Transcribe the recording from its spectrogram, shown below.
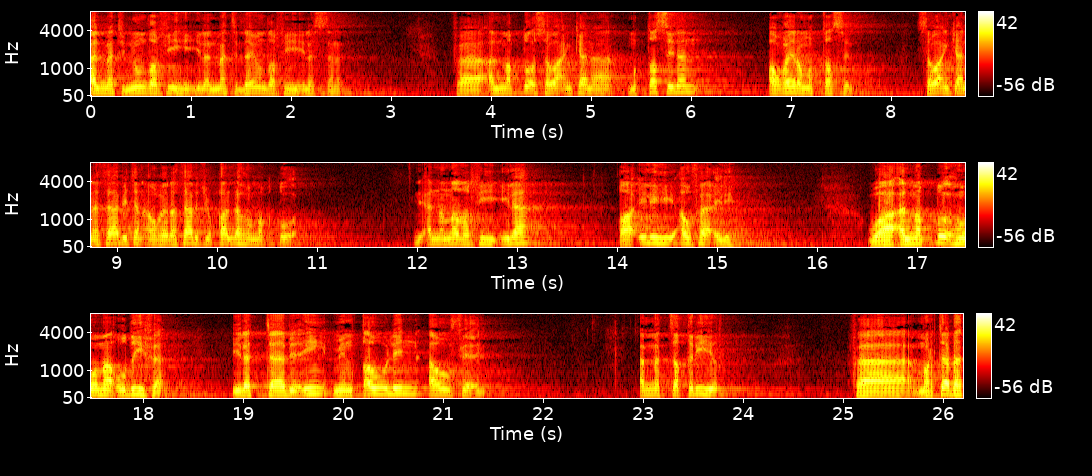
المتن ينظر فيه إلى المتن لا ينظر فيه إلى السند. فالمقطوع سواء كان متصلا أو غير متصل سواء كان ثابتا أو غير ثابت يقال له مقطوع لأن النظر فيه إلى قائله أو فاعله. والمقطوع هو ما أضيف إلى التابعي من قول أو فعل. أما التقرير فمرتبة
